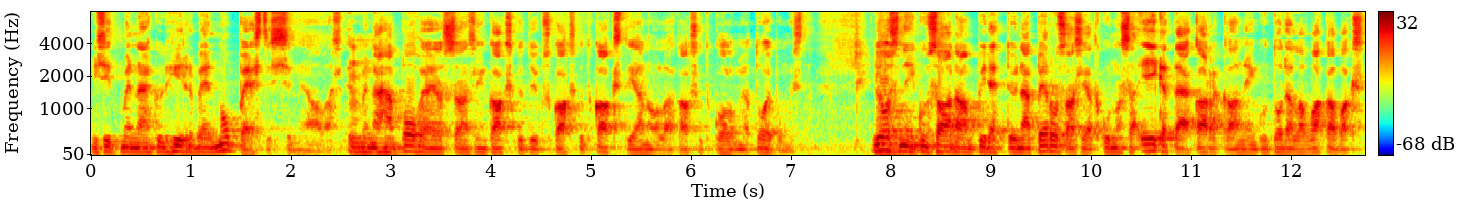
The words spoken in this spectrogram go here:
niin sitten mennään kyllä hirveän nopeasti sinne alas. Mm-hmm. me nähdään pohja jossain siinä 21, 22 tienoilla ja 23 toipumista. Jos niin kuin saadaan pidettyä nämä perusasiat kunnossa, eikä tämä karkaa niin kuin todella vakavaksi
